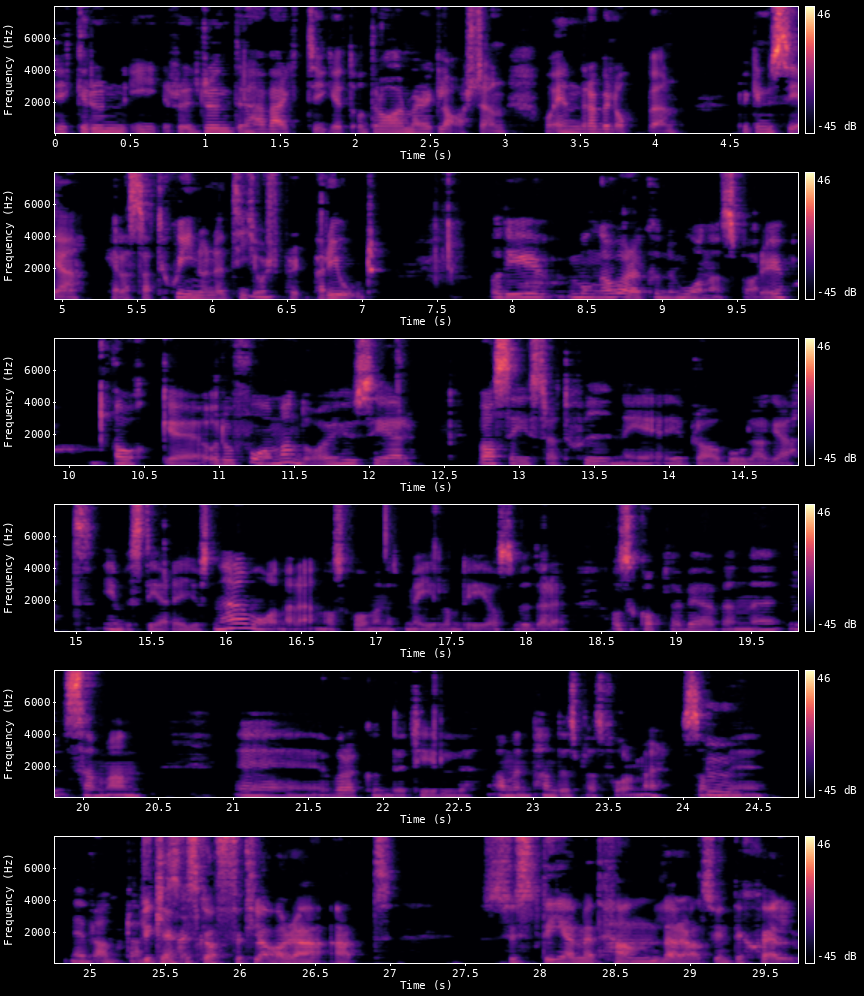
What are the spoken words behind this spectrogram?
leker runt i, runt i det här verktyget och drar med reglagen och ändrar beloppen. Då kan du se hela strategin under en tioårsperiod. Och det är många av våra kunder månadssparar ju. Och, eh, och då får man då, hur ser vad säger strategin är, är bra bolag att investera i just den här månaden? Och så får man ett mejl om det och så vidare. Och så kopplar vi även eh, samman eh, våra kunder till ja, men, handelsplattformar som mm. är, med bra Vi kanske ska förklara att systemet handlar alltså inte själv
